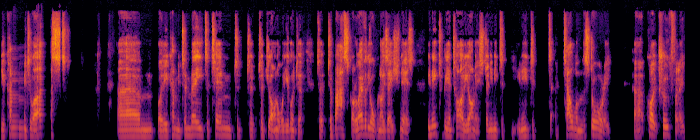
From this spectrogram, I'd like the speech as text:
you're coming to us, um, whether you're coming to me, to Tim, to, to, to John, or whether you're going to, to, to BASC or whoever the organisation is, you need to be entirely honest and you need to, you need to t- tell them the story uh, quite truthfully.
